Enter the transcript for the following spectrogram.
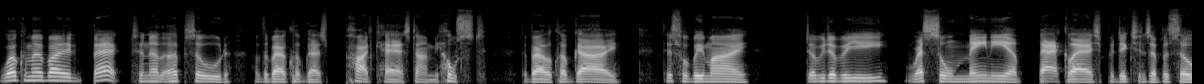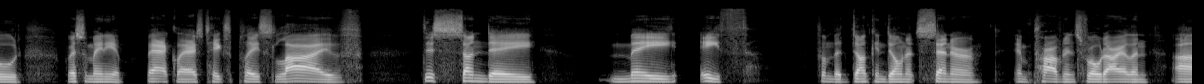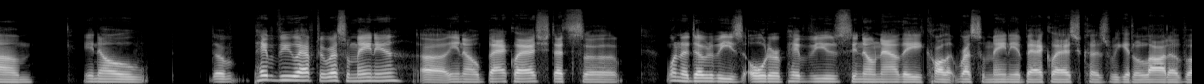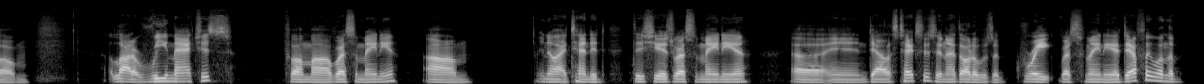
Welcome everybody back to another episode of the Battle Club Guys podcast. I'm your host, the Battle Club Guy. This will be my WWE WrestleMania Backlash predictions episode. WrestleMania Backlash takes place live this Sunday, May 8th, from the Dunkin' Donuts Center in Providence, Rhode Island. Um, you know, the pay per view after WrestleMania, uh, you know, Backlash. That's uh, one of WWE's older pay per views. You know, now they call it WrestleMania Backlash because we get a lot of um, a lot of rematches from uh, WrestleMania. Um, you know, I attended this year's WrestleMania uh, in Dallas, Texas, and I thought it was a great WrestleMania. Definitely one of the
